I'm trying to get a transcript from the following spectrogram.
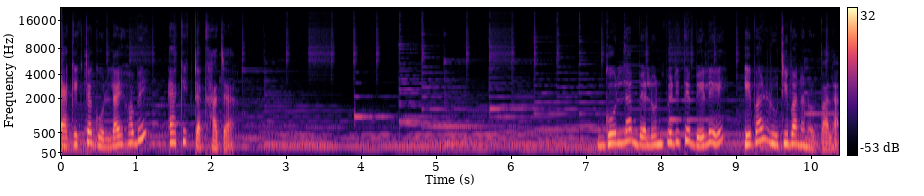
এক একটা গোল্লাই হবে এক একটা খাজা। গোল্লা বেলুন পিড়িতে বেলে এবার রুটি বানানোর পালা।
